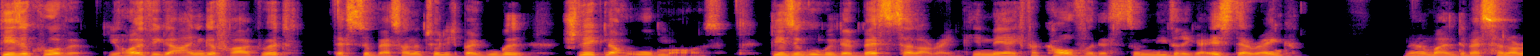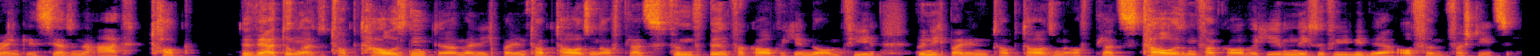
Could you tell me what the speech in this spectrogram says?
Diese Kurve, die häufiger angefragt wird, desto besser natürlich bei Google, schlägt nach oben aus. Diese Google, der Bestseller-Rank, je mehr ich verkaufe, desto niedriger ist der Rank, ne, weil der Bestseller-Rank ist ja so eine Art Top-Bewertung, also Top 1000. Ja, wenn ich bei den Top 1000 auf Platz 5 bin, verkaufe ich enorm viel. Bin ich bei den Top 1000 auf Platz 1000, verkaufe ich eben nicht so viel wie der auf 5, versteht sich.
